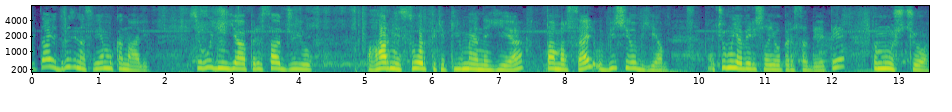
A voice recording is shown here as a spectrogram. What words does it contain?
Вітаю, друзі, на своєму каналі. Сьогодні я пересаджую гарний сортик, який в мене є, та Марсель у більший об'єм. Чому я вирішила його пересадити? Тому що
